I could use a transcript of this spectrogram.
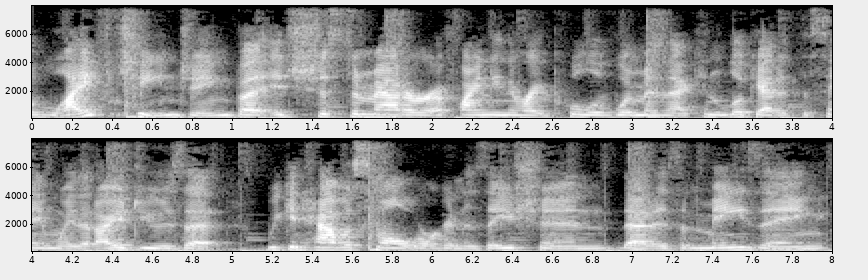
life changing, but it's just a matter of finding the right pool of women that can look at it the same way that I do is that we can have a small organization that is amazing.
